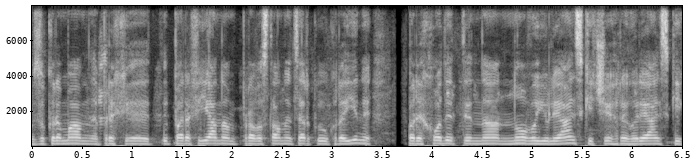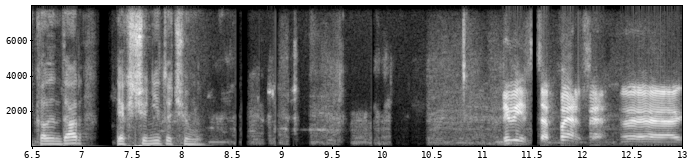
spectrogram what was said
зокрема, е, парафіянам Православної церкви України переходити на новоюліанський чи григоріанський календар? Якщо ні, то чому? Дивіться, перше, е,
